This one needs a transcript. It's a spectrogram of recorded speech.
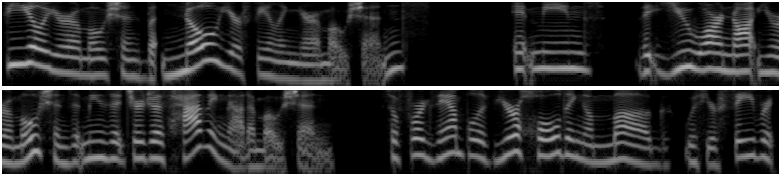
feel your emotions, but know you're feeling your emotions, it means that you are not your emotions. It means that you're just having that emotion. So, for example, if you're holding a mug with your favorite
